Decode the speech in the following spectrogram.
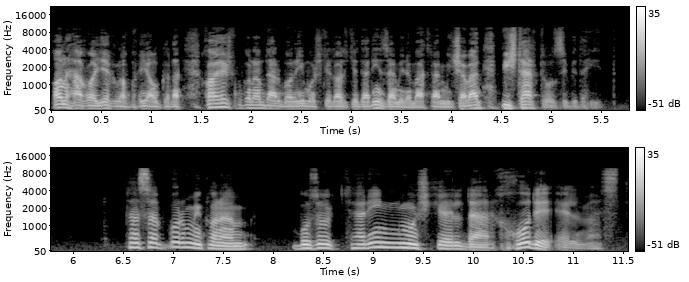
آن حقایق را بیان کنند خواهش می‌کنم درباره مشکلاتی که در این زمینه مطرح می‌شوند بیشتر توضیح بدهید. تصور می کنم بزرگترین مشکل در خود علم است.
